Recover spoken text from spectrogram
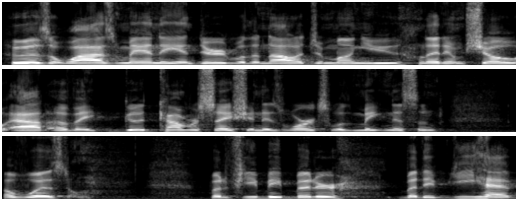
Who is a wise man he endured with the knowledge among you? Let him show out of a good conversation his works with meekness of wisdom. But if ye be bitter, but if ye have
